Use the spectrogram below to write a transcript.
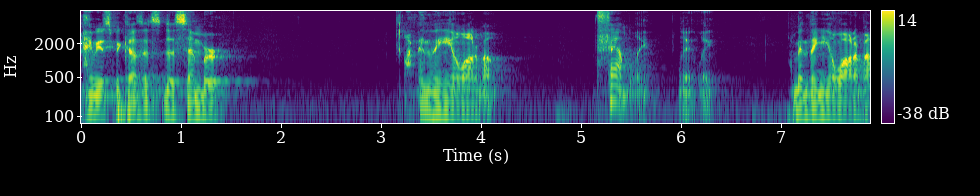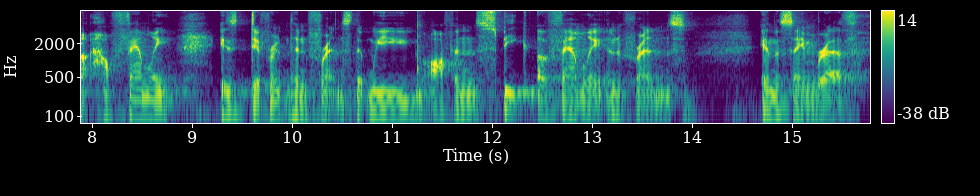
Maybe it's because it's December. I've been thinking a lot about family lately. I've been thinking a lot about how family is different than friends, that we often speak of family and friends in the same breath.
